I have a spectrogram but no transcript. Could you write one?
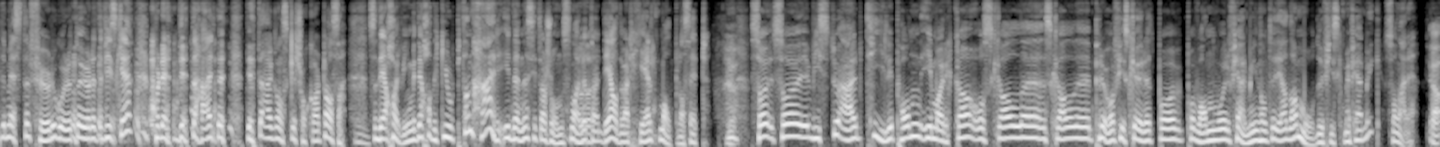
det meste før du går ut og gjør dette fisket, for det, dette, her, dette er ganske sjokkartet, altså. Så det er harving, men det hadde ikke hjulpet han her i denne situasjonen, snarere det hadde vært helt malplassert. Så, så hvis du er tidlig på'n i marka og skal, skal prøve å fiske ørret på, på vann hvor fjærmyggen holder til, ja da må du fiske med fjærmygg. Sånn er det. Ja,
